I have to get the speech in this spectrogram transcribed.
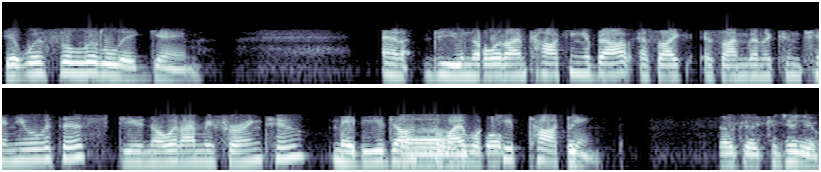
It was the Little League game. And do you know what I'm talking about as I as I'm going to continue with this? Do you know what I'm referring to? Maybe you don't, um, so I will well, keep talking. Okay, continue.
